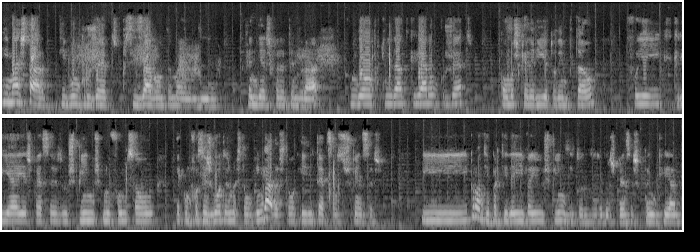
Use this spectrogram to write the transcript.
E mais tarde tive um projeto que precisavam também de, de candeeiros para pendurar, que me deu a oportunidade de criar um projeto com uma escadaria toda em betão. Foi aí que criei as peças, os pingos, que no fundo são é como se fossem as gotas, mas estão pingadas, estão a cair do teto, são suspensas. E pronto, e a partir daí veio os pins e todas as outras peças que tenho criado.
